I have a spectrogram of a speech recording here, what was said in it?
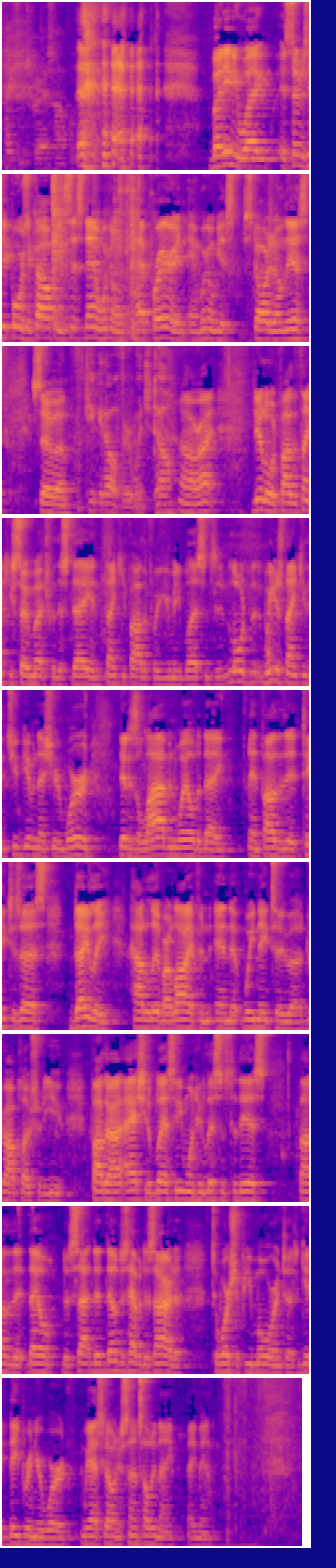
But anyway, as soon as he pours the coffee and sits down, we're going to have prayer and, and we're going to get started on this. So, um, Kick it off there, Wichita. all right. Dear Lord, Father, thank you so much for this day, and thank you, Father, for your many blessings. And Lord, we just thank you that you've given us your word that is alive and well today. And Father, that it teaches us daily how to live our life and, and that we need to uh, draw closer to you. Father, I ask you to bless anyone who listens to this. Father, that they'll decide that they'll just have a desire to, to worship you more and to get deeper in your word. We ask it all in your son's holy name. Amen.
